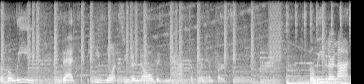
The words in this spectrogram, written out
to believe that he wants you to know that you have to put him first. Believe it or not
